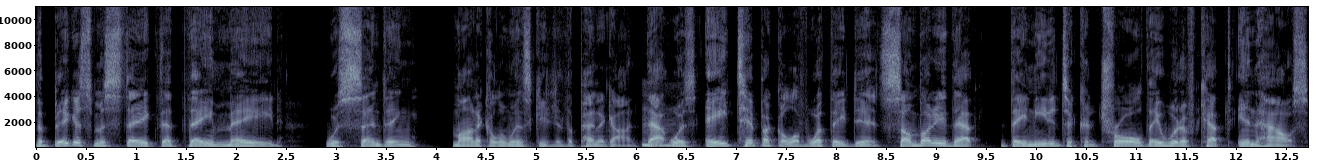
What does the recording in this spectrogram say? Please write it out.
the biggest mistake that they made was sending Monica Lewinsky to the Pentagon. That Mhm. was atypical of what they did. Somebody that they needed to control, they would have kept in house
